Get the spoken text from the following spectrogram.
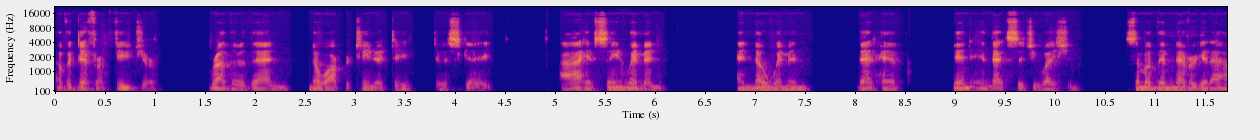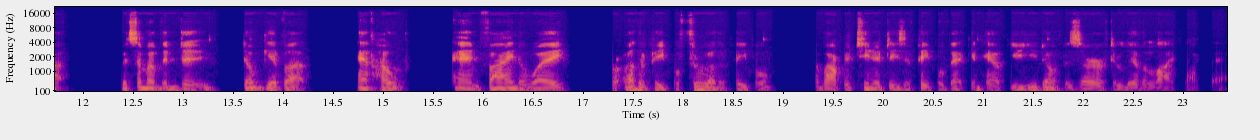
of a different future rather than no opportunity to escape. I have seen women and know women that have been in that situation. Some of them never get out, but some of them do. Don't give up. Have hope and find a way for other people, through other people, of opportunities of people that can help you. You don't deserve to live a life like that.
